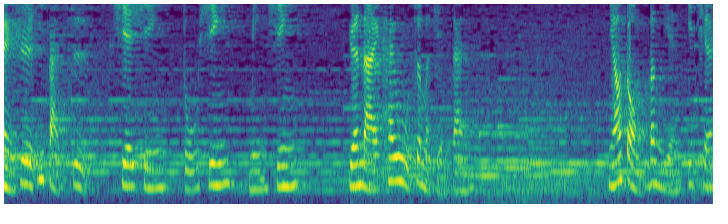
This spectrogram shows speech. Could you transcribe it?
每日一百字，歇心、读心、明心，原来开悟这么简单。秒懂楞严一千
